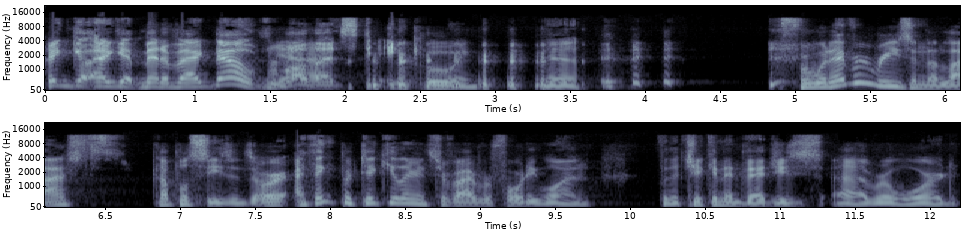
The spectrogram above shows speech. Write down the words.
I, go, I get medevaced out from all that steak. booing. yeah. For whatever reason, the last couple seasons, or I think particularly in Survivor 41, for the chicken and veggies uh, reward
